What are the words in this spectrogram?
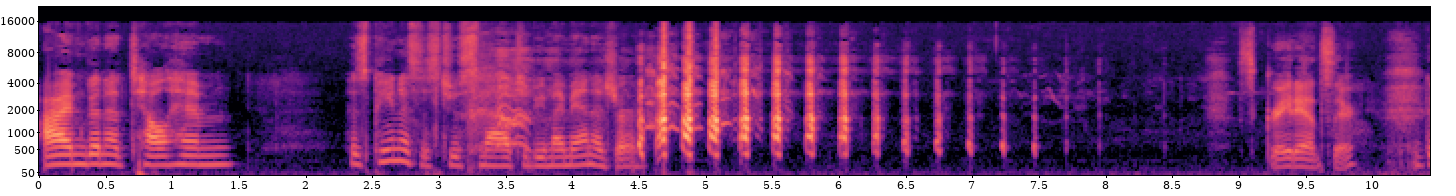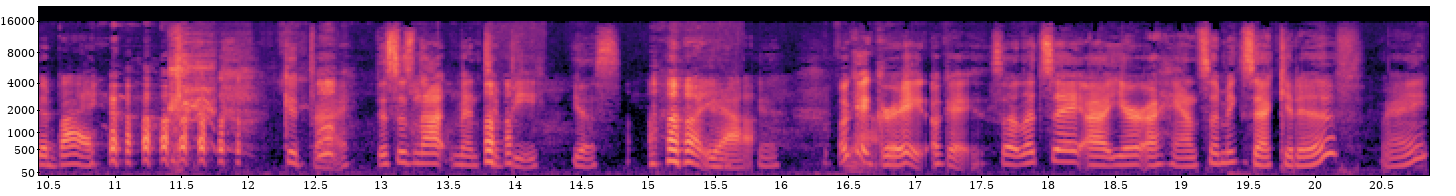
I'm going to tell him his penis is too small to be my manager. It's a great answer. Goodbye. Goodbye. This is not meant to be. Yes. yeah. yeah. yeah. Okay, yeah. great. Okay, so let's say uh, you're a handsome executive, right?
